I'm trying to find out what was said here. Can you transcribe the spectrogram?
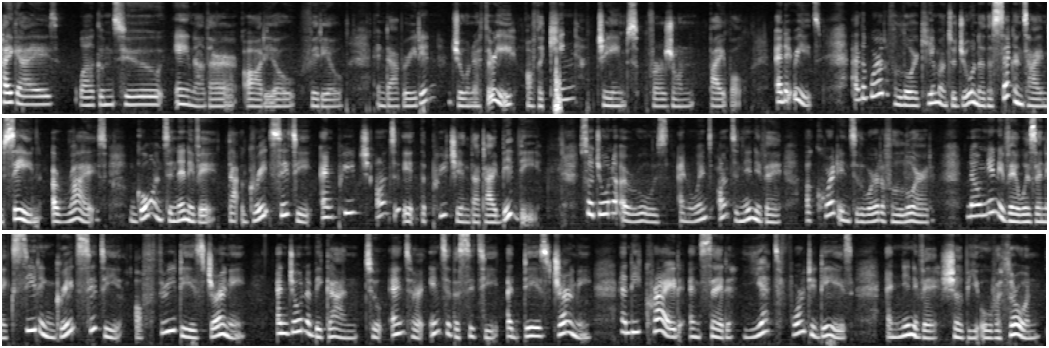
Hi guys, welcome to another audio video and I'm reading Jonah 3 of the King James Version Bible. And it reads, And the word of the Lord came unto Jonah the second time, saying, Arise, go unto Nineveh, that great city, and preach unto it the preaching that I bid thee. So Jonah arose and went unto Nineveh according to the word of the Lord. Now Nineveh was an exceeding great city of three days' journey. And Jonah began to enter into the city a day's journey, and he cried and said, Yet forty days, and Nineveh shall be overthrown.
